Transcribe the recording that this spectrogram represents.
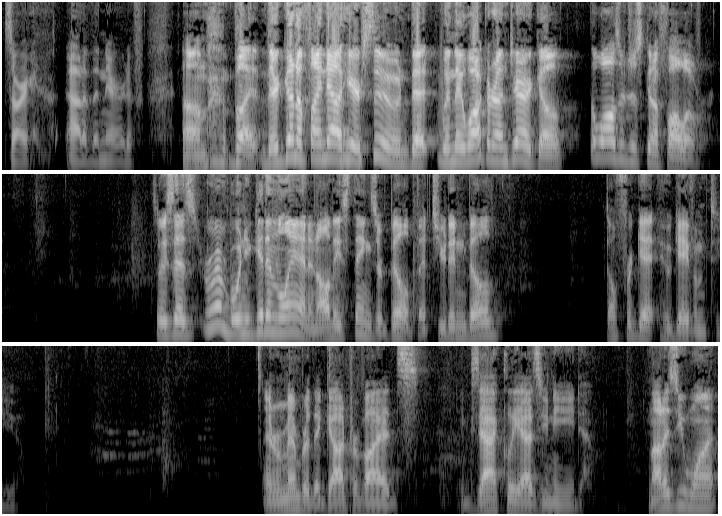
sorry, out of the narrative. Um, but they're going to find out here soon that when they walk around Jericho, the walls are just going to fall over. So he says, Remember, when you get in the land and all these things are built that you didn't build, don't forget who gave them to you. And remember that God provides exactly as you need, not as you want,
